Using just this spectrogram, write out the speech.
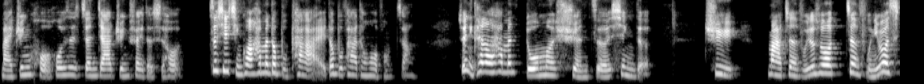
买军火，或是增加军费的时候，这些情况他们都不怕，欸，都不怕通货膨胀。所以你看到他们多么选择性的去。骂政府，就是说政府，你如果是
